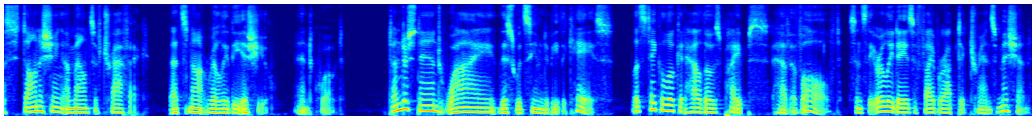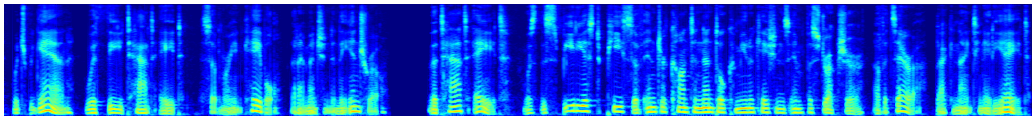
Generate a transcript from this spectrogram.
astonishing amounts of traffic. That's not really the issue, end quote. To understand why this would seem to be the case, let's take a look at how those pipes have evolved since the early days of fiber optic transmission, which began with the TAT 8 submarine cable that I mentioned in the intro. The TAT 8 was the speediest piece of intercontinental communications infrastructure of its era back in 1988.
